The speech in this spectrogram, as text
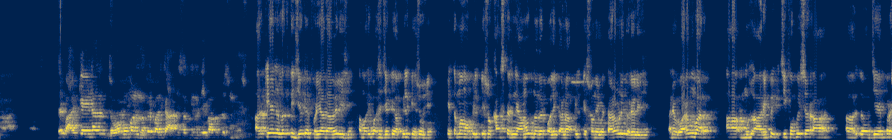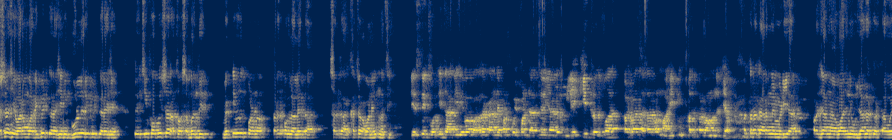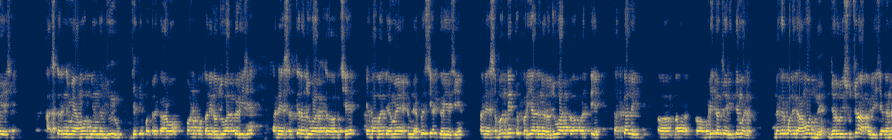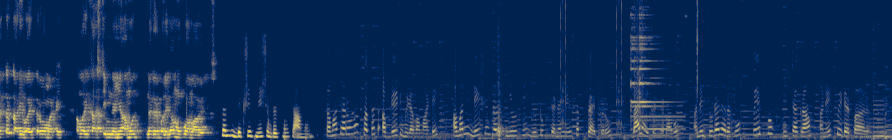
આરટીઆઈના લગતી જે કંઈ ફરિયાદ આવેલી છે અમારી પાસે જે કંઈ અપીલ કેસો છે એ તમામ અપીલ કેસો ખાસ કરીને આમોદ નગરપાલિકાના અપીલ કેસોને મેં તારવણી કરેલી છે. અને વારંવાર આ રિપીટ ચીફ ઓફિસર આ જે પ્રશ્ન છે વારંવાર રિપીટ કરે છે એની ભૂલને રિપીટ કરે છે તો એ ચીફ ઓફિસર અથવા સંબંધિત વ્યક્તિ વિરુદ્ધ પણ કડક પગલાં લેતા સરકાર ખચવાવાની નથી. દેશની ચોથી જાગીર એવા પત્રકારને પણ કોઈ પણ જાતની અહીંયા આગળ લેખિત રજૂઆત કરવા છતાં પણ માહિતી ઉપલબ્ધ કરવામાં નથી આવતી. પત્રકાર અને મીડિયા પ્રજાના અવાજને ઉજાગર કરતા હોઈએ છે. ખાસ કરીને મેં આમોદની અંદર જોયું જે તે પત્રકારો પણ પોતાની રજૂઆત કરી છે અને સત્ય રજૂઆત છે એ બાબતે અમે એમને એપ્રિશિએટ કરીએ છીએ. અને સંબંધિત ફરિયાદ અને રજૂઆત પ્રત્યે તાત્કાલિક વડી કચેરી તેમજ નગરપાલિકા આમોદને જરૂરી સૂચના આપેલી છે અને નક્કર કાર્યવાહી કરવા માટે અમારી ખાસ ટીમને અહીંયા આમોદ નગરપાલિકા મૂકવામાં આવેલી છે. Sandeep Dixit Nation Plus News Amod. સમાચારોના સતત અપડેટ મેળવવા માટે અમારી નેશન પ્લસ ન્યૂઝની યુટ્યુબ ચેનલને સબસ્ક્રાઇબ કરો બેલ આઇકન દબાવો અને જોડાયેલા રહો ફેસબુક ઇન્સ્ટાગ્રામ અને ટ્વિટર પર.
